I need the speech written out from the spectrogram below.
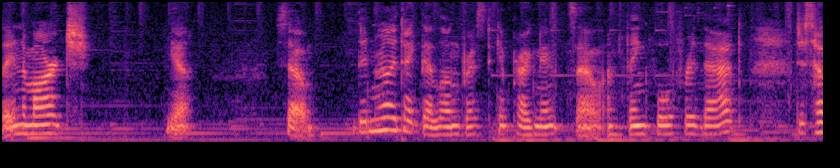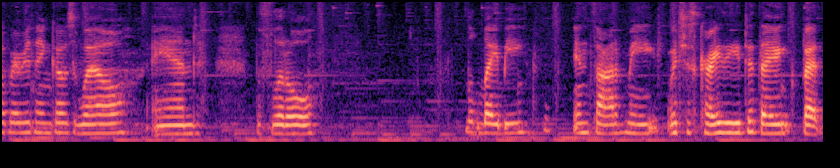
the end of March. Yeah. So, didn't really take that long for us to get pregnant. So, I'm thankful for that. Just hope everything goes well and this little little baby inside of me, which is crazy to think, but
